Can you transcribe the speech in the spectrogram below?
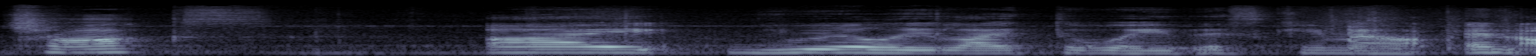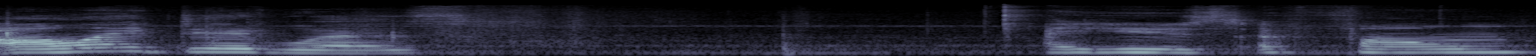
chalks, I really like the way this came out. And all I did was I used a foam,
